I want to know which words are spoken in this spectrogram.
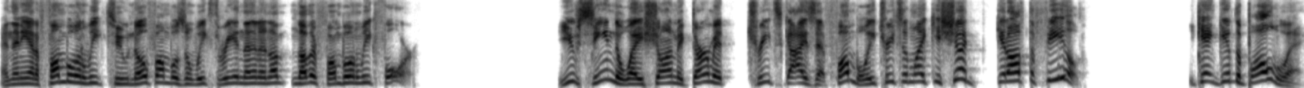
And then he had a fumble in week two, no fumbles in week three, and then another fumble in week four. You've seen the way Sean McDermott treats guys that fumble. He treats them like you should. Get off the field. You can't give the ball away.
